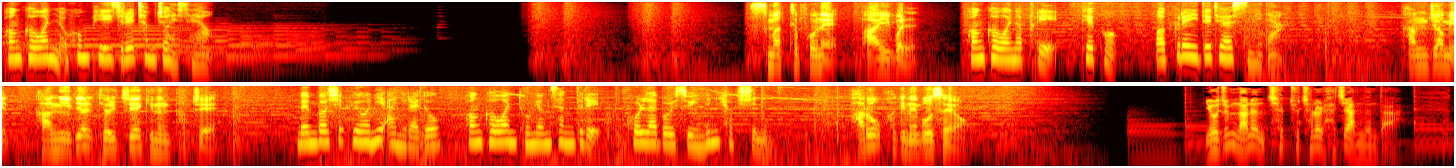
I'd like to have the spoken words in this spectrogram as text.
벙커원 홈페이지를 참조하세요. 스마트폰에 바이블 벙커원 어플이 대폭 업그레이드 되었습니다. 강좌 및 강의별 결제 기능 탑재 멤버십 회원이 아니라도 벙커원 동영상들을 골라볼 수 있는 혁신. 바로 확인해 보세요. 요즘 나는 책 추천을 하지 않는다.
